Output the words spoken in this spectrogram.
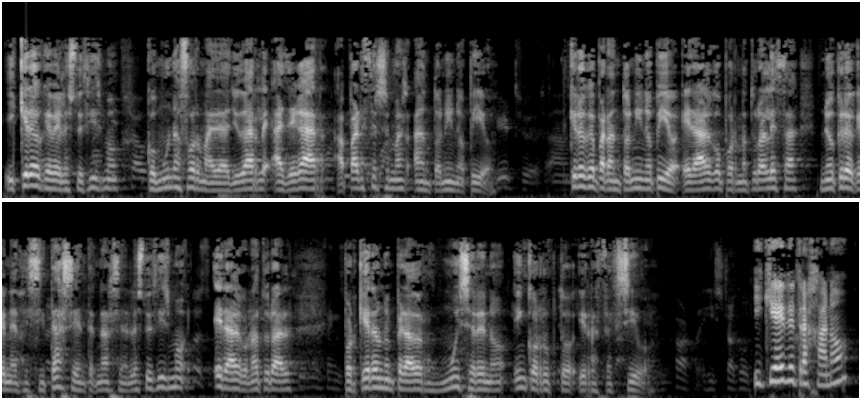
Y creo que ve el estoicismo como una forma de ayudarle a llegar a parecerse más a Antonino Pío. Creo que para Antonino Pío era algo por naturaleza, no creo que necesitase entrenarse en el estoicismo, era algo natural, porque era un emperador muy sereno, incorrupto y reflexivo. ¿Y qué hay de Trajano?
